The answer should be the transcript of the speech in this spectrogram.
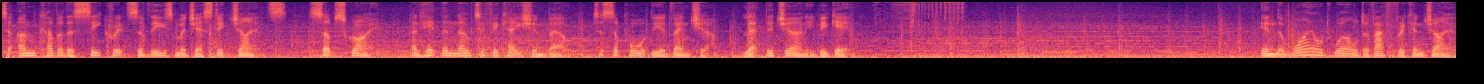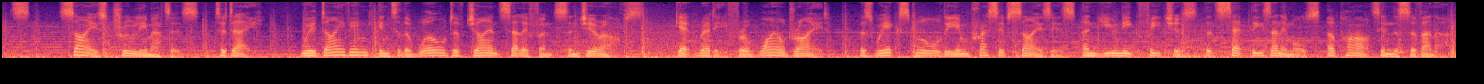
to uncover the secrets of these majestic giants. Subscribe and hit the notification bell to support the adventure. Let the journey begin. In the wild world of African giants, size truly matters. Today, we're diving into the world of giant elephants and giraffes. Get ready for a wild ride as we explore the impressive sizes and unique features that set these animals apart in the savannah.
